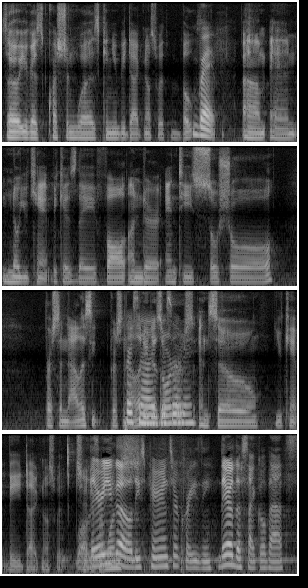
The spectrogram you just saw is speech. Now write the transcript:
So your guys' question was, can you be diagnosed with both? Right. Um, and no, you can't because they fall under antisocial personality personality, Personality disorders, disorder. and so you can't be diagnosed with two Well, there different you go. These parents are crazy. They're the psychopaths.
